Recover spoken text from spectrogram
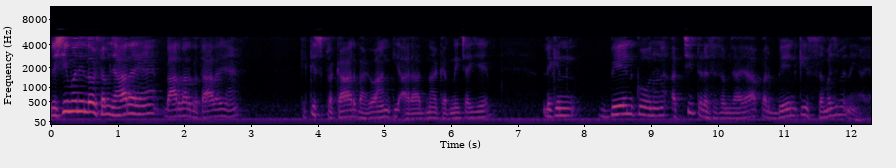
ऋषि मुनि लोग समझा रहे हैं बार बार बता रहे हैं कि किस प्रकार भगवान की आराधना करनी चाहिए। लेकिन बेन को उन्होंने अच्छी तरह से समझाया, पर बेन की समझ में नहीं आया।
